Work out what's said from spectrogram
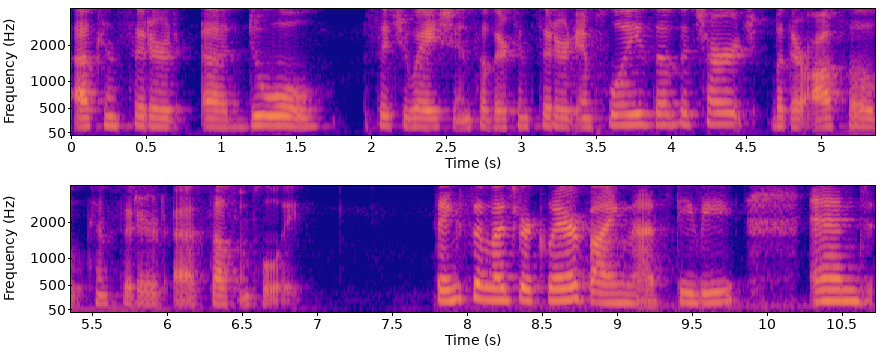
uh, considered a dual situation. So they're considered employees of the church, but they're also considered uh, self employed. Thanks so much for clarifying that, Stevie. And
